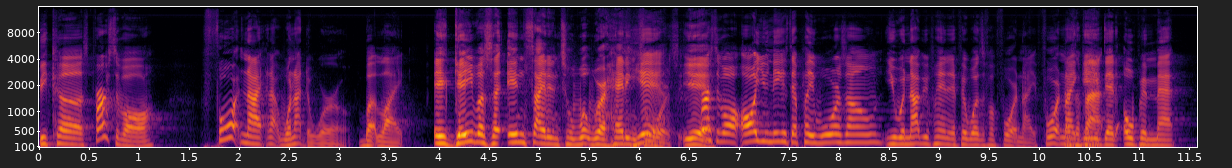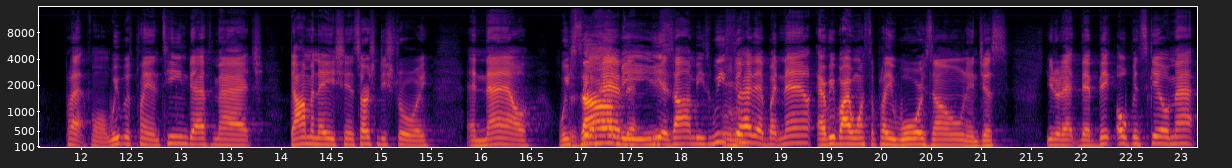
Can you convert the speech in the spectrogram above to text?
Because first of all, Fortnite well not the world, but like It gave us an insight into what we're heading Yeah. towards. Yeah. First of all, all you niggas that play Warzone, you would not be playing it if it wasn't for Fortnite. Fortnite gave fact. that open map platform. We was playing team deathmatch, domination, search and destroy, and now we still have that. Zombies. Yeah, zombies. We Mm-hmm. still have that, but now everybody wants to play Warzone and just you know that that big open scale map.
